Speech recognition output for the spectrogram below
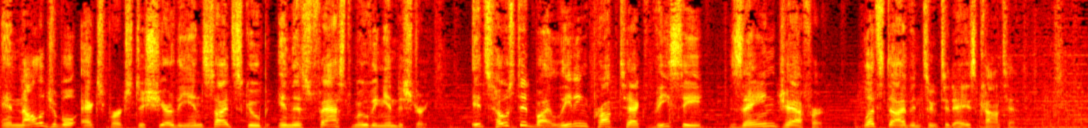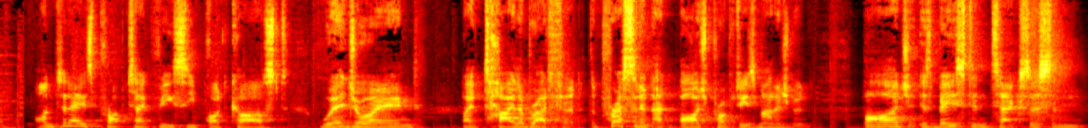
and knowledgeable experts to share the inside scoop in this fast moving industry. It's hosted by leading PropTech VC Zain Jaffer. Let's dive into today's content. On today's PropTech VC podcast, we're joined by Tyler Bradford, the president at Barge Properties Management. Barge is based in Texas and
